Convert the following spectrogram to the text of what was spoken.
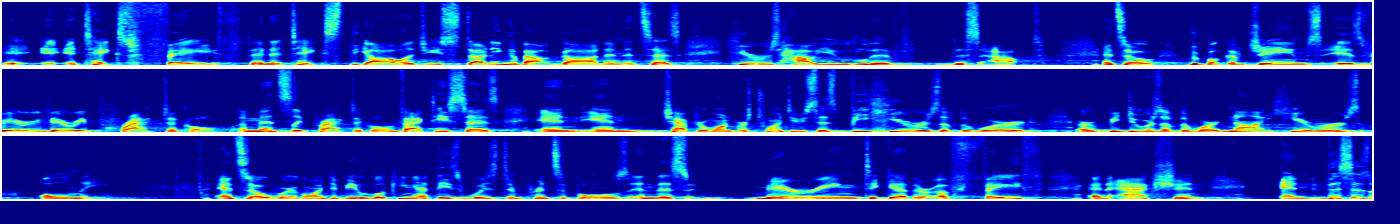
It, it, it, takes faith and it takes theology, studying about God, and it says, here's how you live this out. And so the book of James is very, very practical, immensely practical. In fact, he says in, in chapter 1, verse 22, he says, Be hearers of the word, or be doers of the word, not hearers only. And so we're going to be looking at these wisdom principles and this marrying together of faith and action. And this is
